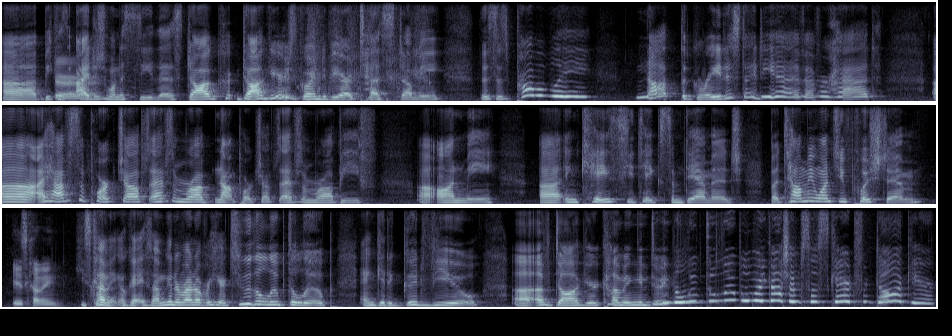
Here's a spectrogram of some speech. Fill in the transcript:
Uh, because I just want to see this. Dog Dog Ear is going to be our test dummy. This is probably not the greatest idea I've ever had. Uh, I have some pork chops. I have some raw, not pork chops. I have some raw beef uh, on me uh, in case he takes some damage. But tell me once you've pushed him. He's coming. He's coming. Okay, so I'm gonna run over here to the loop to loop and get a good view uh, of Dog Ear coming and doing the loop to loop. Oh my gosh, I'm so scared for Dog Ear.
